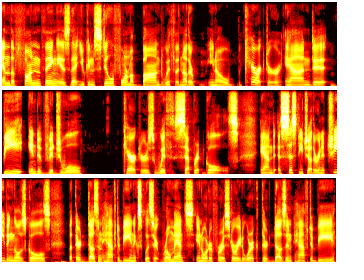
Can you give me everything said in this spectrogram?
And the fun thing is that you can still form a bond with another, you know, character and uh, be individual characters with separate goals and assist each other in achieving those goals. But there doesn't have to be an explicit romance in order for a story to work. There doesn't have to be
